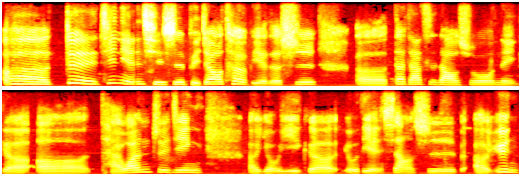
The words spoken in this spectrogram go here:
呃，对，今年其实比较特别的是，呃，大家知道说那个呃，台湾最近呃有一个有点像是呃运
